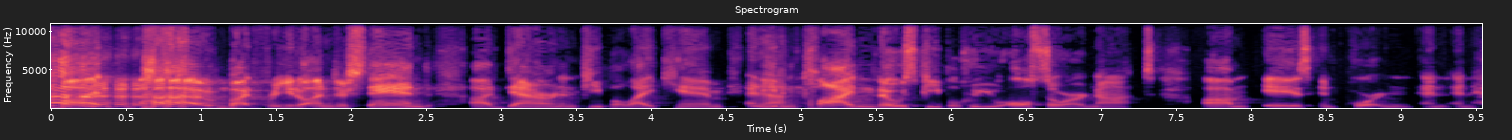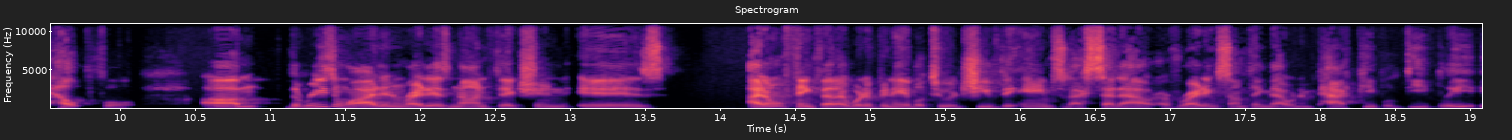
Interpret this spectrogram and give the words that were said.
But, uh, but for you to understand uh, Darren and people like him, and yeah. even Clyde and those people who you also are not, um, is important and, and helpful. Um, the reason why I didn't write it as nonfiction is I don't think that I would have been able to achieve the aims that I set out of writing something that would impact people deeply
